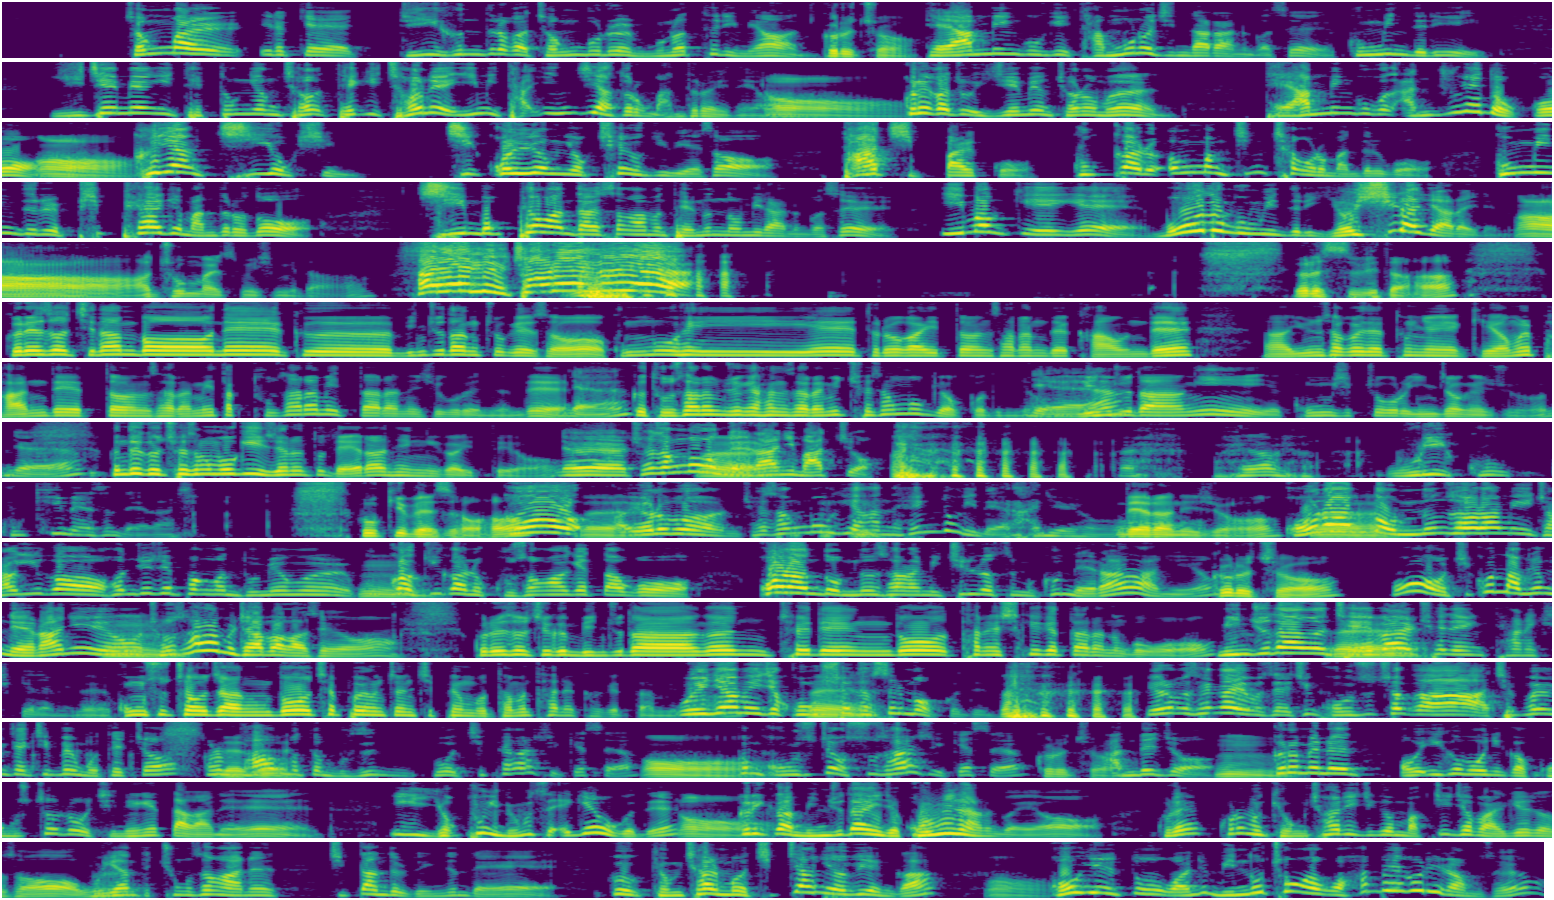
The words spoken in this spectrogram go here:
정말 이렇게 뒤흔들어가 정부를 무너뜨리면 그렇죠. 대한민국이 다 무너진다라는 것을 국민들이 이재명이 대통령 저, 되기 전에 이미 다 인지하도록 만들어야 돼요. 어. 그래가지고 이재명 저놈은 대한민국은 안중에도 없고 어. 그냥 지 욕심, 지 권력력 채우기 위해서 다 짓밟고 국가를 엉망진창으로 만들고 국민들을 피폐하게 만들어도 지 목표만 달성하면 되는 놈이라는 것을 이번 기회에 모든 국민들이 여실하게 알아야 됩니다. 아, 좋은 말씀이십니다. 할렐루야, 저렐루야. 그렇습니다. 그래서 지난번에 그 민주당 쪽에서 국무회의에 들어가 있던 사람들 가운데 아, 윤석열 대통령의 계엄을 반대했던 사람이 딱 두 사람이 있다라는 식으로 했는데 네. 그두 사람 중에 한 사람이 최상목이었거든요. 예. 민주당이 공식적으로 인정해준. 네. 근데 그 최상목이 이제는 또 내란 행위가 있대요. 네, 최상목은 네. 내란이 맞죠. 네, 왜냐하면 우리 국 국힘에서 내란이. 국힙에서. 그 네. 아, 여러분 최상목이 한 행동이 내란이에요. 내란이죠. 권한도 네. 없는 사람이 자기가 헌재 재판관 두 명을 음. 국가 기관을 구성하겠다고 권한도 없는 사람이 질렀으면 그 내란 아니에요? 그렇죠. 어, 직권남용 내란이에요. 음. 저 사람을 잡아가세요. 그래서 지금 민주당은 최대행도 탄핵시키겠다는 거고 민주당은 네. 제발 최대행 탄핵시켜야 됩니다. 네, 공수처장도 체포영장 집행 못하면 탄핵하겠답니다. 왜냐하면 이제 공수처가 네. 쓸모 없거든. 여러분 생각해 보세요. 지금 공수처가 체포영장 집행 못했죠? 그럼 네네. 다음부터 무슨 뭐 집행할 수 있겠어요? 어. 그럼 공수처가 수사할 수 있겠어요? 그렇죠. 안 되죠. 음. 그러면은 어 이거 보니까 공수처로 진행했다가는 이게 역풍이 너무 세게 오거든. 어. 그러니까 민주당이 이제 고민하는 거예요. 그래? 그러면 경찰이 지금 막 찢어 밝혀져서 우리한테 네. 충성하는 집단들도 있는데 그 경찰 뭐 직장협의회인가? 어. 거기에 또 완전 민노총하고 한패거리라면서요?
